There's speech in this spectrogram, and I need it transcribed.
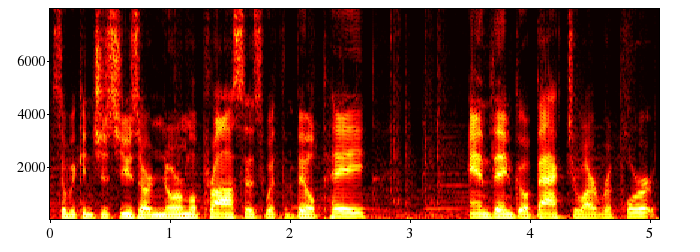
So we can just use our normal process with the bill pay and then go back to our report.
